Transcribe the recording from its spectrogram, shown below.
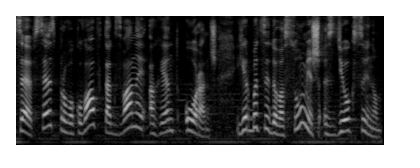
це все спровокував так званий агент Оранж гербицидова суміш з діоксином.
